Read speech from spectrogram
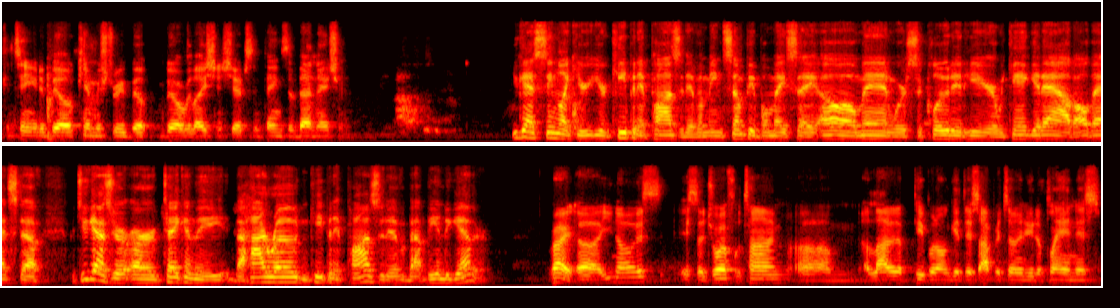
continue to build chemistry, build, build relationships, and things of that nature. You guys seem like you're you're keeping it positive. I mean, some people may say, "Oh man, we're secluded here. We can't get out." All that stuff. But you guys are, are taking the the high road and keeping it positive about being together. Right. Uh, you know, it's it's a joyful time. Um, a lot of people don't get this opportunity to play in this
